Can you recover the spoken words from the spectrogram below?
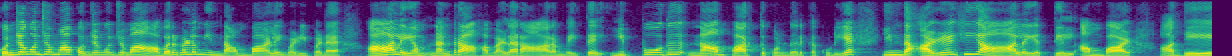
கொஞ்சம் கொஞ்சமாக கொஞ்சம் கொஞ்சமாக அவர்களும் இந்த அம்பாளை வழிபட ஆலயம் நன்றாக வளர ஆரம்பித்து இப்போது நாம் பார்த்து கொண்டிருக்கக்கூடிய இந்த அழகிய ஆலயத்தில் அம்பாள் அதே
